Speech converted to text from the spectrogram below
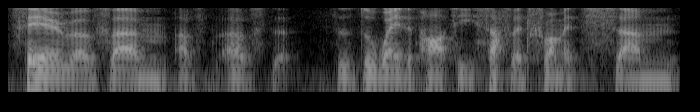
fear of um, of of the, the, way the party suffered from its um,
